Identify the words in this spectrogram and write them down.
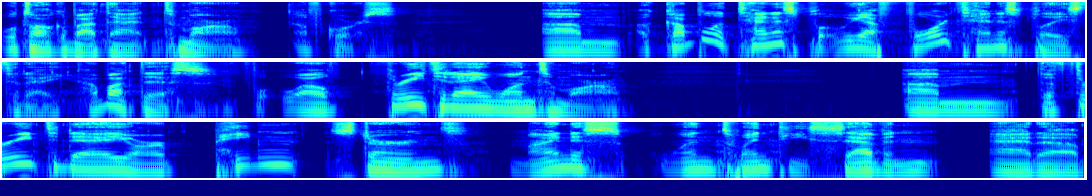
We'll talk about that tomorrow, of course. Um, a couple of tennis. Pl- we got four tennis plays today. How about this? Well, three today, one tomorrow. Um, the three today are Peyton Stearns minus one twenty seven at uh,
